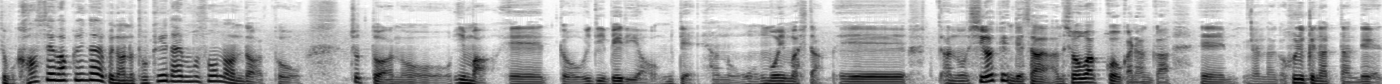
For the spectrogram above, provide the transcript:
でも関西学院大学のあの時計台もそうなんだと、ちょっとあの、今、えーっと、ウィディベディアを見て、あの、思いました。えー、あの、滋賀県でさ、あの、小学校かなんか、えー、なんか古くなったんで、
